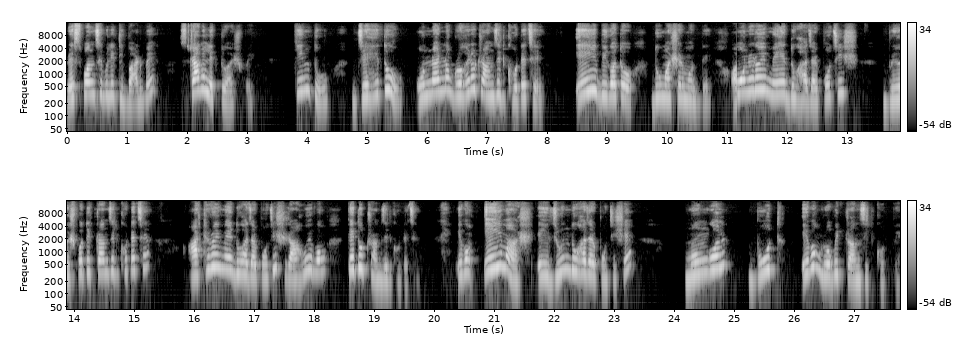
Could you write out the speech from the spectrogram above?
রেসপন্সিবিলিটি বাড়বে স্ট্রাগল একটু আসবে। কিন্তু যেহেতু অন্যান্য গ্রহেরও ট্রানজিট ঘটেছে এই বিগত দু মাসের মধ্যে। পনেরোই মে দু হাজার পঁচিশ বৃহস্পতির ট্রানজিট ঘটেছে, আঠেরোই মে দু হাজার পঁচিশ রাহু এবং কেতু ট্রানজিট ঘটেছে। এবং এই মাস, এই জুন দু হাজার পঁচিশে মঙ্গল, বুধ এবং রবির ট্রানজিট ঘটবে।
